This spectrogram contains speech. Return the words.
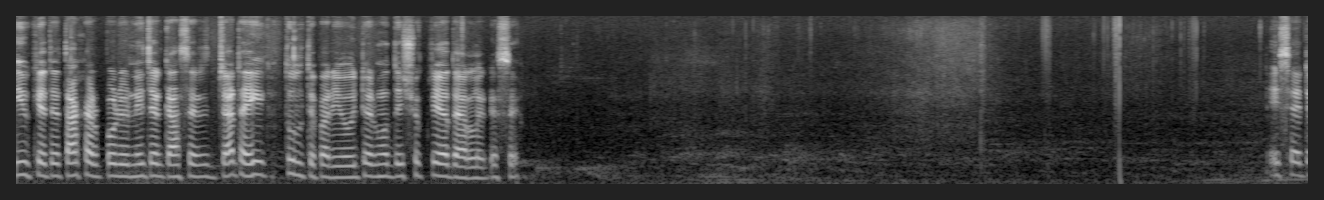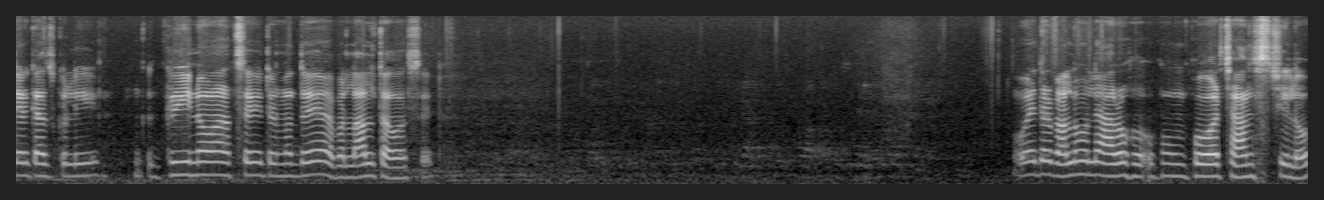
ইউকেতে থাকার পরেও নিজের গাছের যাটাই তুলতে পারি, ওইটার মধ্যে শুক্রিয়া দেওয়ার লেগেছে এই সাইডের গাছগুলি গ্রিনও আছে, এটার মধ্যে আবার লালটাও আছে। ওয়েদার ভালো হলে আরও হ- হ- হওয়ার চান্স ছিল।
